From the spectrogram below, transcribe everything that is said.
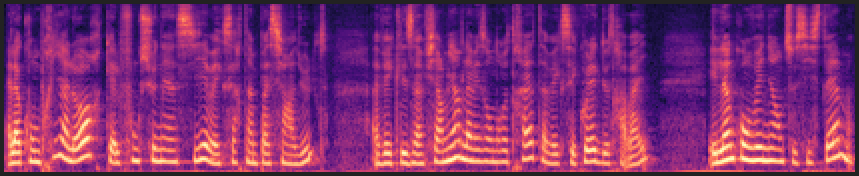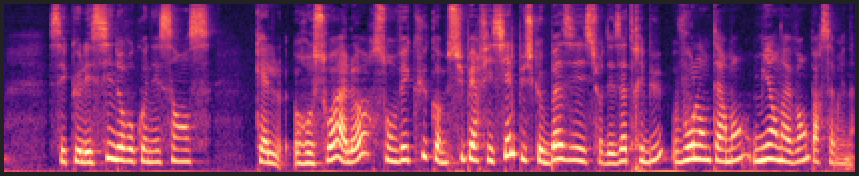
Elle a compris alors qu'elle fonctionnait ainsi avec certains patients adultes, avec les infirmières de la maison de retraite, avec ses collègues de travail. Et l'inconvénient de ce système, c'est que les signes de reconnaissance qu'elle reçoit alors sont vécus comme superficiels puisque basés sur des attributs volontairement mis en avant par Sabrina.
